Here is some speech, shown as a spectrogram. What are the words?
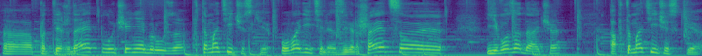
э, подтверждает получение груза. Автоматически у водителя завершается его задача. Автоматически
